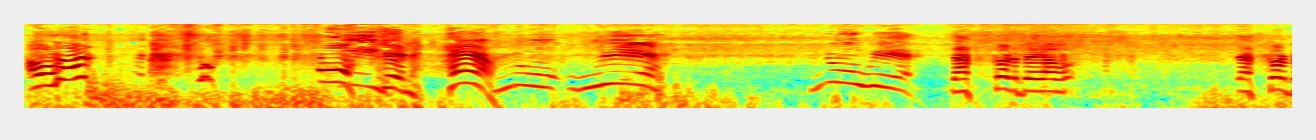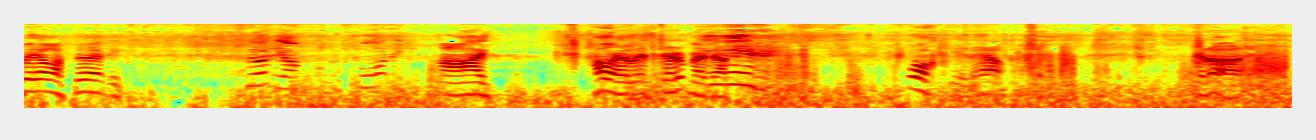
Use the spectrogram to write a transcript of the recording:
hold on! Fucking hell! No way. No way. That's gotta be over. That's gotta be over 30. 30, I'm fucking 40. Aye. Oh well, let's get it, my dad. Eh, Fucking hell. Get on.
